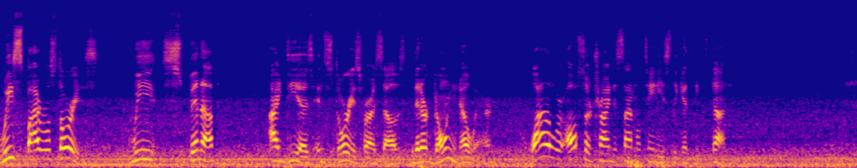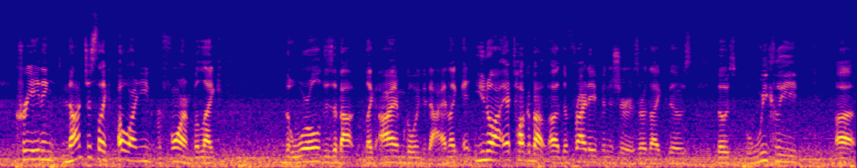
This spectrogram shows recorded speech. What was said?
we spiral stories we spin up ideas and stories for ourselves that are going nowhere while we're also trying to simultaneously get things done. Creating not just like, oh, I need to perform, but like the world is about like I'm going to die. And like and, you know, I, I talk about uh, the Friday finishers or like those those weekly uh,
